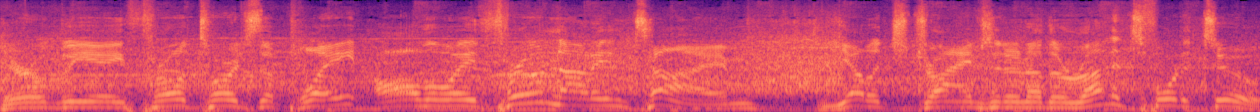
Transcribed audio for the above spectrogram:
There will be a throw towards the plate all the way through, not in time. Yelich drives in another run. It's 4 to 2.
